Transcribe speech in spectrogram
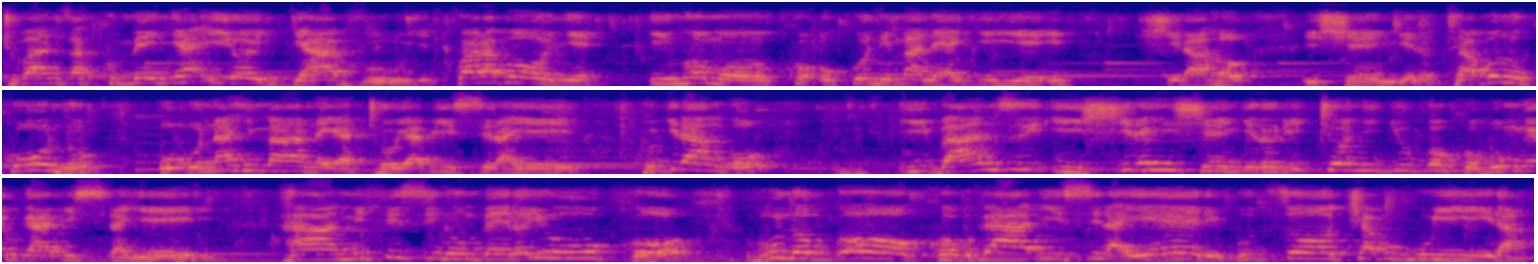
tubanza kumenya iyo ryavuye. Twarabonye inkomoko ukuntu imana yagiye ishyiraho ishengero. Turabona ukuntu ubu naho imana yatoye abisirayeli. Kugira ngo ibanze ishyireho ishengero ritonya ry'ubwoko bumwe bw'abisirayeli hama ifise intumbero y'uko buno bwoko bw'abisirayeli buzoca bugwira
